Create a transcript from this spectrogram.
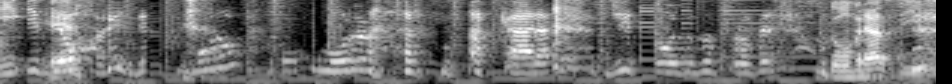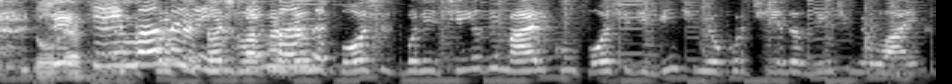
E, E deu, essa e deu um muro, um muro na, na cara de todos os professores. do Brasil, do Gente, Brasil. Quem os manda, professores gente? lá Quem fazendo manda? posts bonitinhos e Mari com um post de 20 mil curtidas, 20 mil likes,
